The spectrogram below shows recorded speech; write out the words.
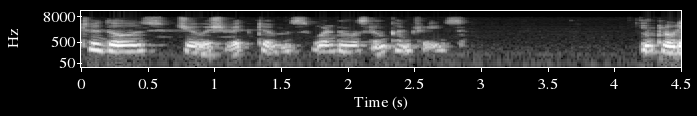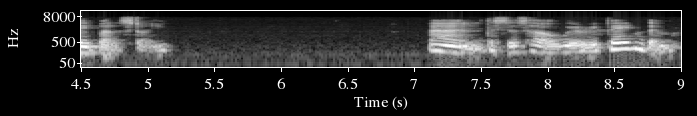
to those Jewish victims were the Muslim countries, including Palestine. And this is how we're repaying them.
